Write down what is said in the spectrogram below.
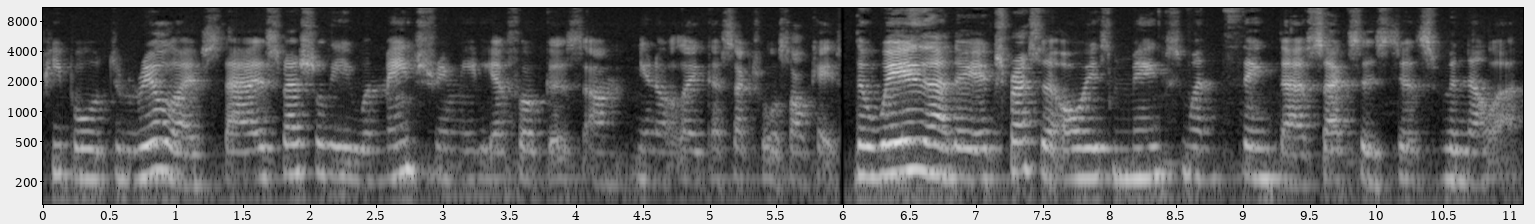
people to realize that, especially when mainstream media focus on, you know, like a sexual assault case, the way that they express it always makes one think that sex is just vanilla,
